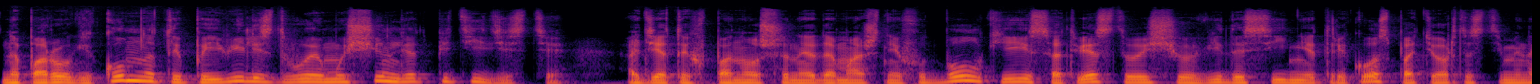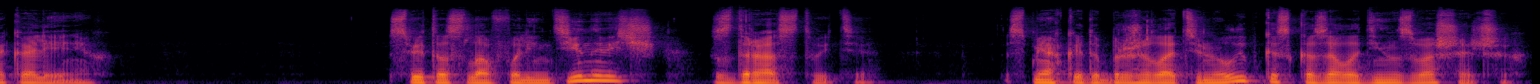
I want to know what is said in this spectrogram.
На пороге комнаты появились двое мужчин лет 50, одетых в поношенные домашние футболки и соответствующего вида синее трико с потертостями на коленях. Святослав Валентинович, здравствуйте!» С мягкой доброжелательной улыбкой сказал один из вошедших.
